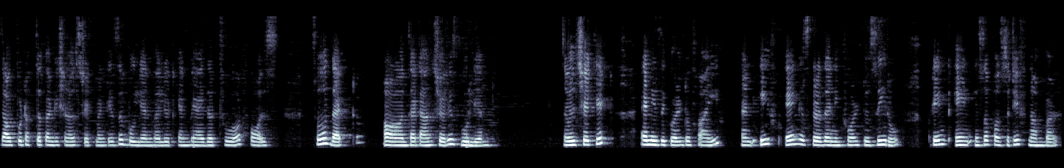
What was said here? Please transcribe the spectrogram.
The output of the conditional statement is a boolean value. It can be either true or false. So that uh, that answer is boolean. I will check it. N is equal to 5 and if n is greater than equal to 0 print n is a positive number.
